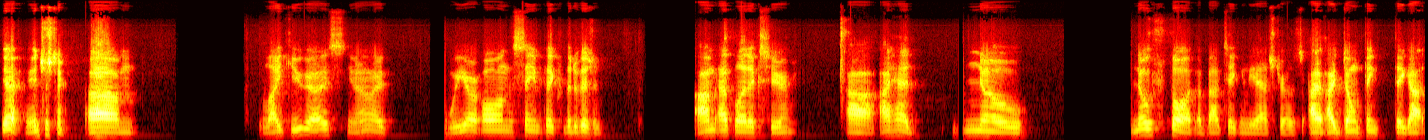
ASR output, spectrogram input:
Yeah, interesting. Um, like you guys, you know, I we are all on the same pick for the division. I'm athletics here. Uh, I had no no thought about taking the Astros. I, I don't think they got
